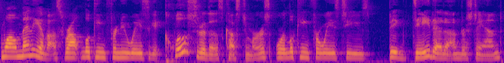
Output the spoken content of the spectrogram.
while many of us were out looking for new ways to get closer to those customers or looking for ways to use big data to understand,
